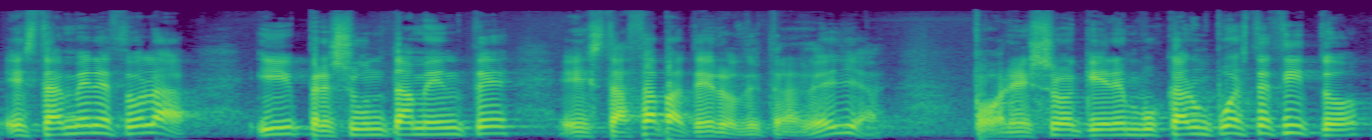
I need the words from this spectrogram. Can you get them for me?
está en Venezuela y presuntamente está Zapatero detrás de ella. Por eso quieren buscar un puestecito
